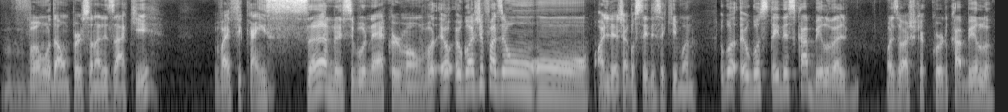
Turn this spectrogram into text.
vamos dar um personalizar aqui. Vai ficar insano esse boneco, irmão. Eu, eu gosto de fazer um, um... Olha, já gostei desse aqui, mano. Eu, eu gostei desse cabelo, velho. Mas eu acho que a cor do cabelo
